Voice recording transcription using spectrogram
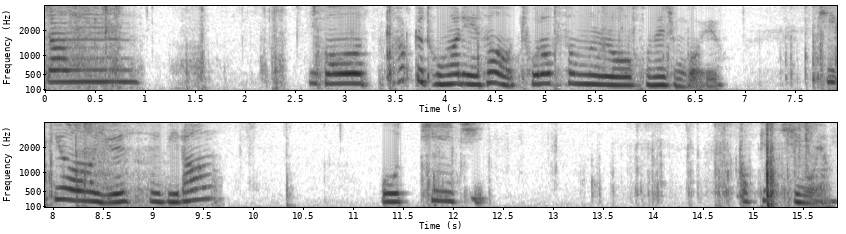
짠! 이거 학교 동아리에서 졸업 선물로 보내준 거예요. 피규어 USB랑 OTG 어피치 모양.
